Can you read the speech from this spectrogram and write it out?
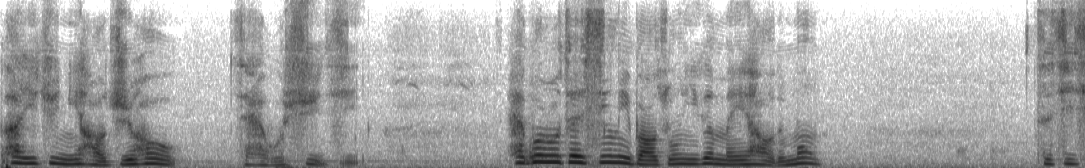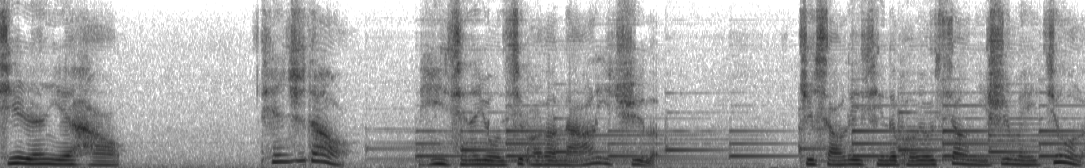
怕一句你好之后再无续集，还不如在心里保存一个美好的梦。自欺欺人也好，天知道你以前的勇气跑到哪里去了。至少类型的朋友像你是没救了。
